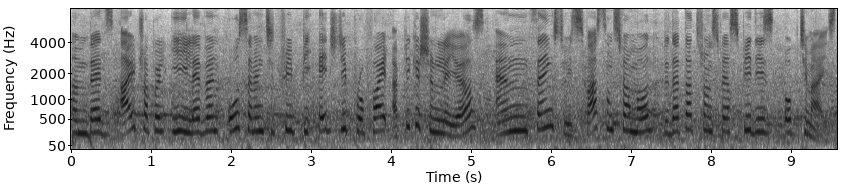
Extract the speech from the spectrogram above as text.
embeds IEEE 11073 PHD profile application layers and thanks to its fast transfer mode, the data transfer speed is optimized.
